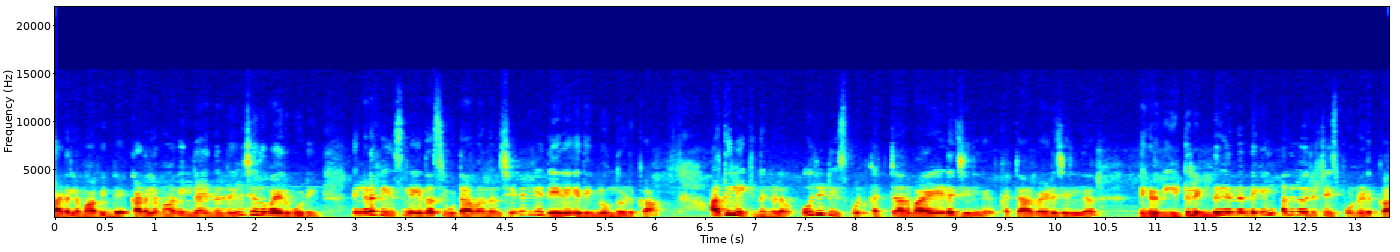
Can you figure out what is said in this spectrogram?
കടലമാവിന്റെ കടലമാവ് ഇല്ല എന്നുണ്ടെങ്കിൽ ചെറുപയർ പൊടി. നിങ്ങളുടെ ഫേസിൽ ഏതാ സ്യൂട്ട് ആവുകയെന്ന് വെച്ച് കഴിഞ്ഞാൽ ഇതേ ഏതെങ്കിലും ഒന്നും എടുക്കുക. അതിലേക്ക് നിങ്ങൾ ഒരു ടീസ്പൂൺ കറ്റാർവാഴയുടെ ജില്ല് കറ്റാർവാഴയുടെ ജില്ല് നിങ്ങളുടെ വീട്ടിലുണ്ട് എന്നുണ്ടെങ്കിൽ അതിനൊരു ടീസ്പൂൺ എടുക്കുക.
